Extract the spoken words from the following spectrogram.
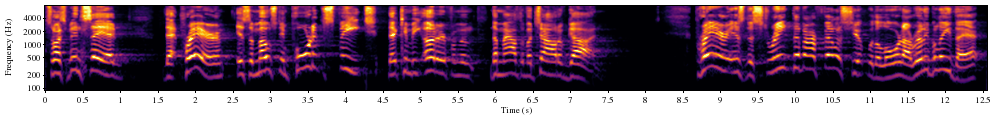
So it's been said that prayer is the most important speech that can be uttered from the mouth of a child of God. Prayer is the strength of our fellowship with the Lord. I really believe that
